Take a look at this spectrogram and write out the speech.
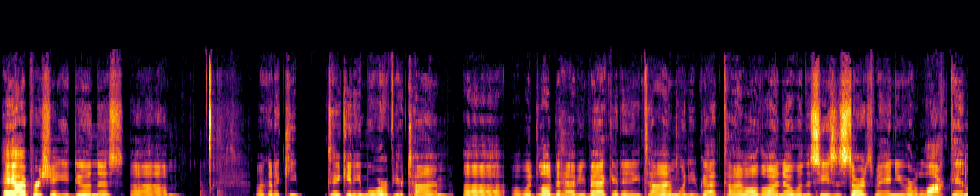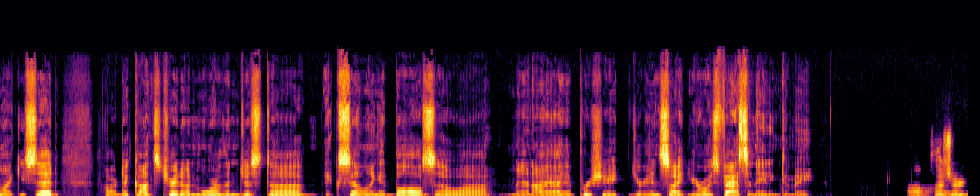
hey, I appreciate you doing this. Um, I'm not going to keep take any more of your time. Uh, I would love to have you back at any time when you've got time. Although I know when the season starts, man, you are locked in, like you said. It's hard to concentrate on more than just uh, excelling at ball. So, uh, man, I, I appreciate your insight. You're always fascinating to me. Pleasure.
